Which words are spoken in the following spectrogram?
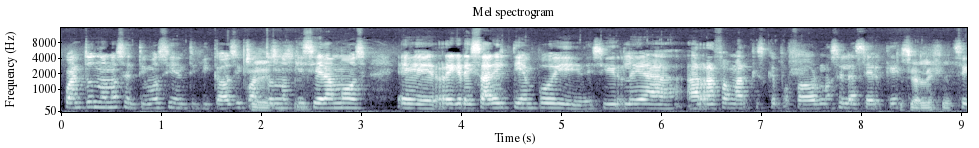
¿cuántos no nos sentimos identificados y cuántos sí, no sí. quisiéramos eh, regresar el tiempo y decirle a, a Rafa Márquez que por favor no se le acerque? Que se aleje. Sí,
